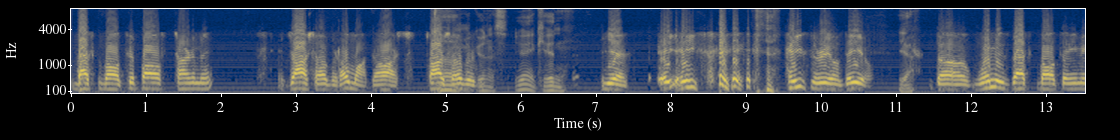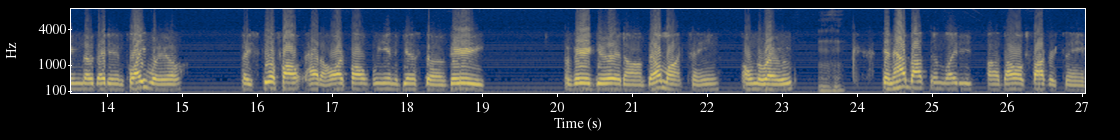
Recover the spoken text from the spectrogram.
basketball tip-off tournament. Josh Hubbard, oh my gosh, Josh oh, Hubbard. Goodness, you ain't kidding. Yes, he, he's he's the real deal. Yeah. The women's basketball team, even though they didn't play well, they still fought had a hard fought win against a very a very good um, Belmont team on the road. Mm-hmm. Then how about them lady uh, dog soccer team?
